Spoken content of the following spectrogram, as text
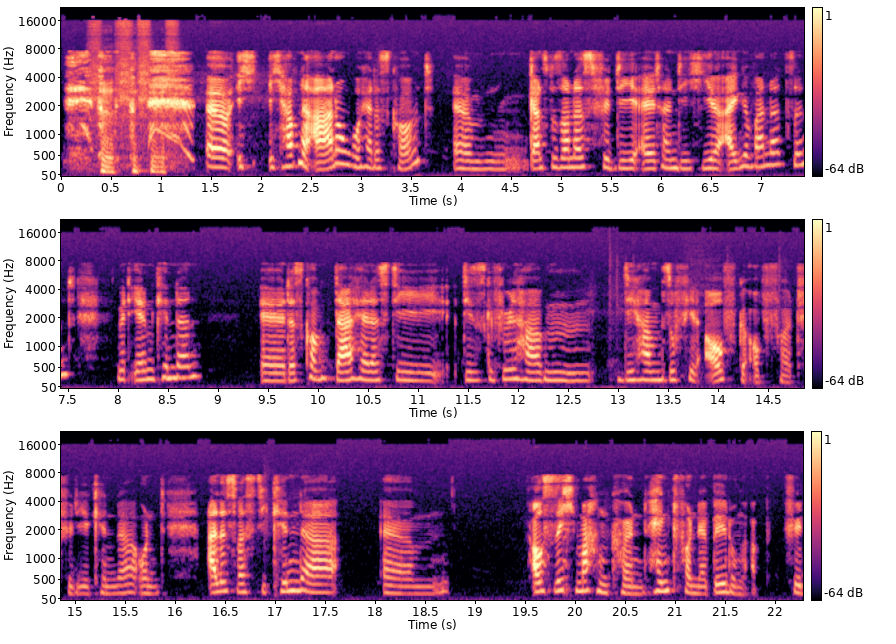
äh, ich ich habe eine Ahnung, woher das kommt. Ähm, ganz besonders für die Eltern, die hier eingewandert sind mit ihren Kindern. Äh, das kommt daher, dass die dieses Gefühl haben, die haben so viel aufgeopfert für die Kinder und alles, was die Kinder ähm, aus sich machen können, hängt von der Bildung ab. Für,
